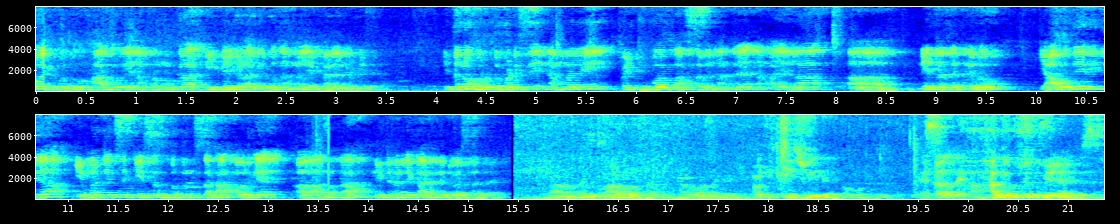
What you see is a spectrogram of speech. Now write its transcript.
ಪ್ರಮುಖವಾಗಿರ್ಬೋದು ಹಾಗೂ ಎಲ್ಲ ಪ್ರಮುಖ ಟಿಪಿಗಳಾಗಿರ್ಬೋದು ನಮ್ಮಲ್ಲಿ ಎಂಪೈರ್ಮೆಂಟ್ ಇದೆ. ಇದನ್ನು ಹೊರತುಪಡಿಸಿ ನಮ್ಮಲ್ಲಿ ಟ್ವೆಂಟಿ ಫೋರ್ ಬಾರ್ ಸೆವೆನ್ ಅಂದ್ರೆ ನಮ್ಮ ಎಲ್ಲ ನೇತ್ರ ತಜ್ಞರು ಯಾವುದೇ ರೀತಿಯ ಎಮರ್ಜೆನ್ಸಿ ಕೇಸಸ್ ಬಂದರೂ ಸಹ ಅವರಿಗೆ ನಿಟ್ಟಿನಲ್ಲಿ ಕಾರ್ಯನಿರ್ವಹಿಸ್ತಾ ಇದ್ದಾರೆ. ಪ್ರಾರಂಭವಾಗಿ ಭಾಳ ವರ್ಷ ಆಗಿದೆ ಧಾರವಾಡದಾಗೆ ಇಸ್ವಿ ಹತ್ತು ವರ್ಷಕ್ಕೂ ಮೇಲೆ ಆಗಿದೆ ಸರ್.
